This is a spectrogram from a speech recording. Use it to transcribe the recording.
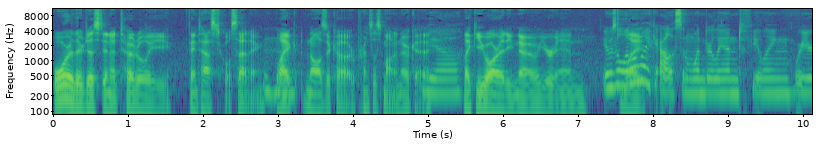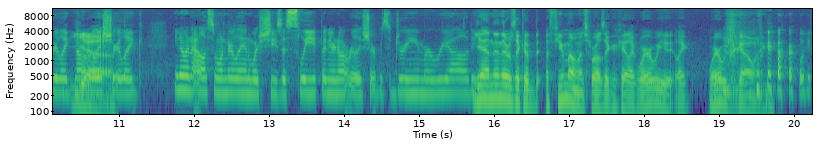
or they're just in a totally fantastical setting, Mhm. like Nausicaa or Princess Mononoke. Yeah. Like you already know you're in It was a little like- like, Alice in Wonderland feeling where you're like not really sure like you know in Alice in Wonderland where she's asleep and you're not really sure if it's a dream or reality. Yeah, and then there was like a, a few moments where I was like, okay, like where are we? Like where are we going? Where are we?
